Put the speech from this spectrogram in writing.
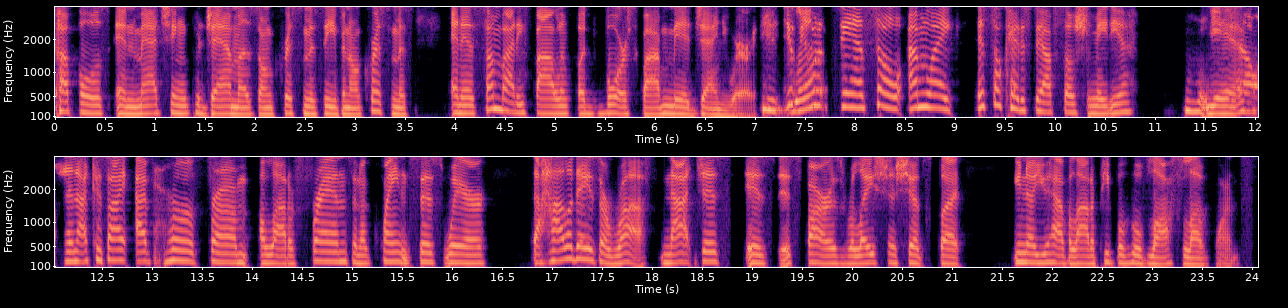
couples in matching pajamas on Christmas Eve and on Christmas. And then somebody filing for divorce by mid January. You know what I'm saying? So I'm like, it's okay to stay off social media. Mm-hmm. You Yeah. know, and I, cause I, I've heard from a lot of friends and acquaintances where the holidays are rough, not just as, as far as relationships, but you know, you have a lot of people who've lost loved ones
